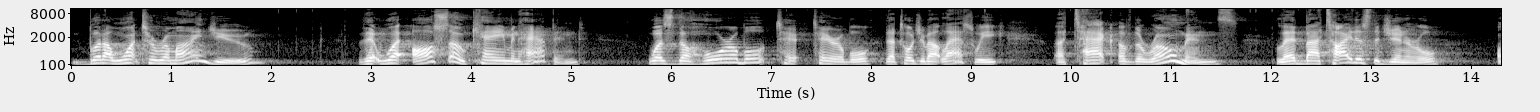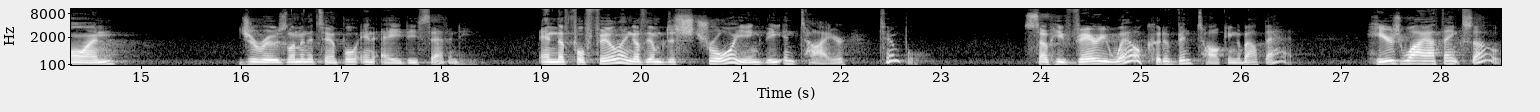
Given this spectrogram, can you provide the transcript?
But I want to remind you that what also came and happened was the horrible, ter- terrible, that I told you about last week, attack of the Romans led by Titus the general on Jerusalem and the temple in AD 70. And the fulfilling of them destroying the entire temple. So he very well could have been talking about that. Here's why I think so.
